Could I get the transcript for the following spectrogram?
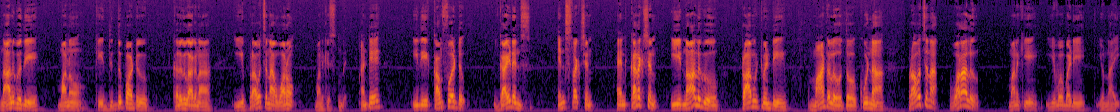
నాలుగోది మనకి దిద్దుపాటు కలుగులాగన ఈ ప్రవచన వరం మనకిస్తుంది. అంటే ఇది comfort guidance instruction and correction ఈ నాలుగు ప్రాముఖ్యమైన మాటలతో కూడిన ప్రవచన వరాలు మనకి ఇవ్వబడి ఉన్నాయి.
